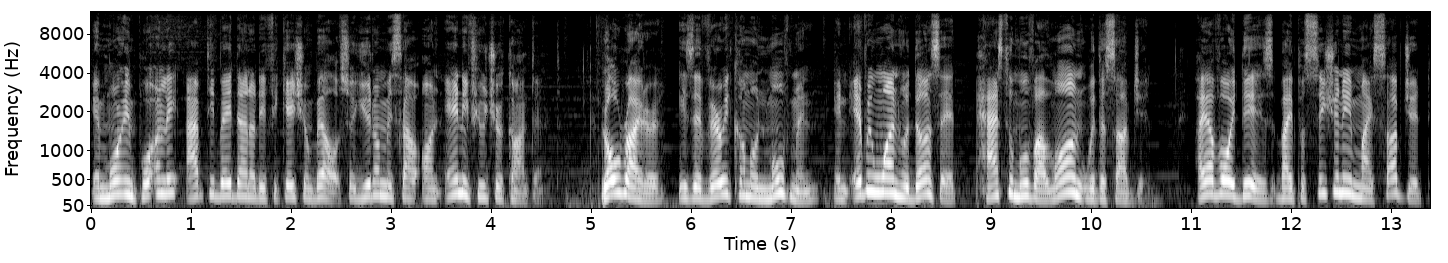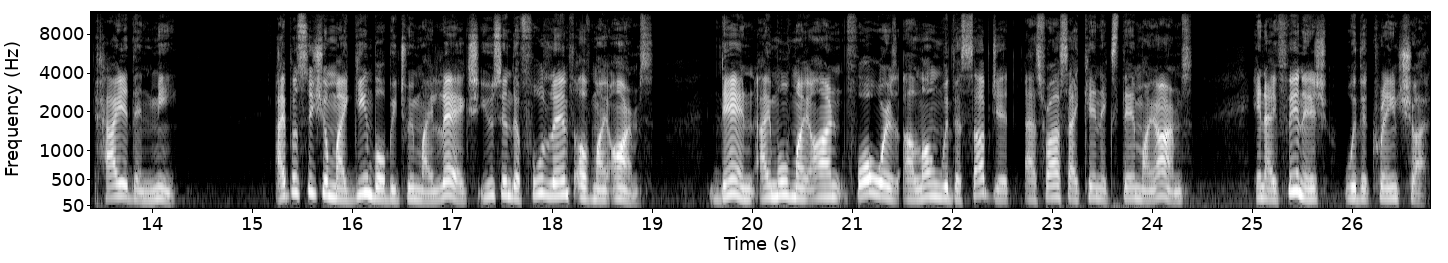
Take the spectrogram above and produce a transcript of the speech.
and more importantly, activate that notification bell so you don't miss out on any future content. Lowrider is a very common movement and everyone who does it has to move along with the subject. I avoid this by positioning my subject higher than me. I position my gimbal between my legs using the full length of my arms. Then I move my arm forwards along with the subject as far as I can extend my arms, and I finish with a crane shot.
